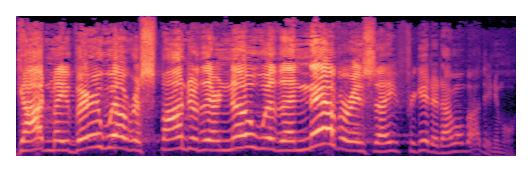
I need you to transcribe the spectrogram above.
God may very well respond to their no with a never and say, forget it, I won't bother you anymore.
